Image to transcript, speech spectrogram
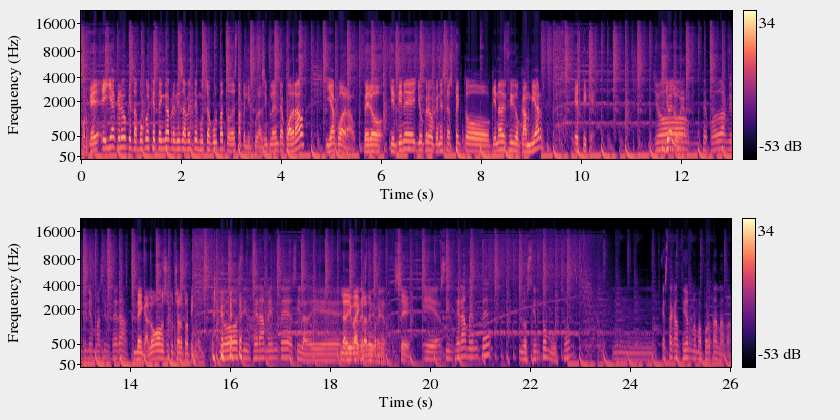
Porque ella creo que tampoco es que tenga precisamente mucha culpa en toda esta película. Simplemente ha cuadrado y ha cuadrado. Pero quien tiene, yo creo que en este aspecto, quien ha decidido cambiar es Piqué. Yo, Yo lo veo. ¿Te puedo dar mi opinión más sincera? Venga, luego vamos a escuchar otra opinión. Yo, sinceramente, sí, la de. La de Ibai, que la de tengo por aquí. Sí. Eh, sinceramente, lo siento mucho. Mm, esta canción no me aporta nada.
